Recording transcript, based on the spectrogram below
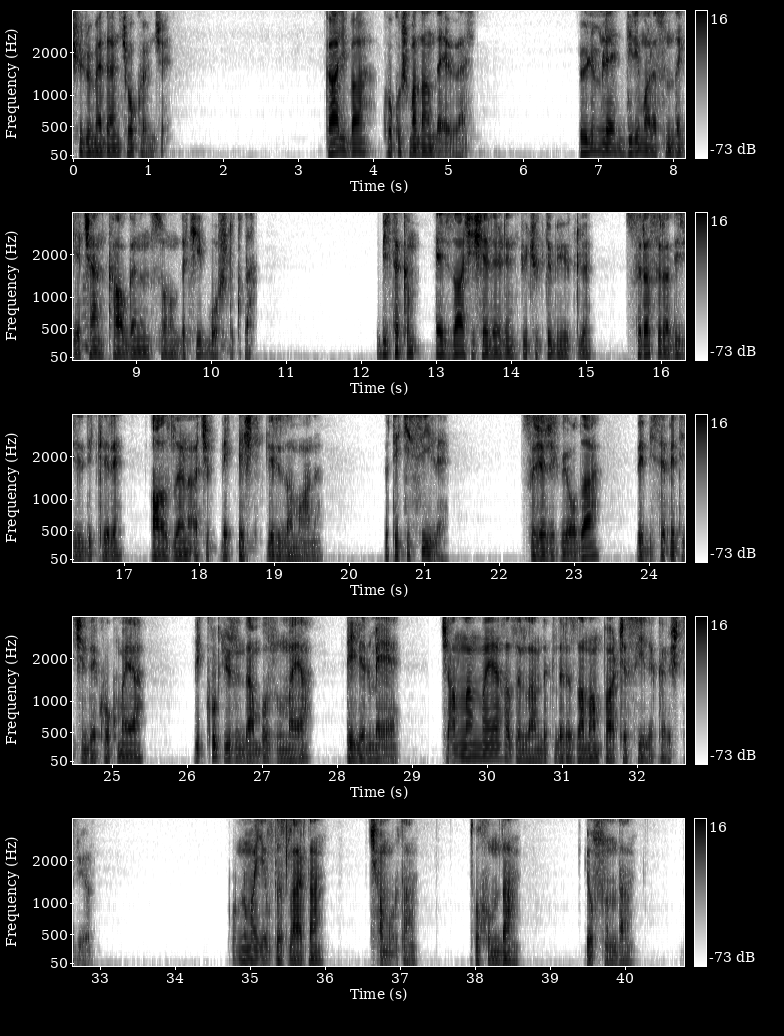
Çürümeden çok önce. Galiba kokuşmadan da evvel. Ölümle dirim arasında geçen kavganın sonundaki boşlukta. Bir takım ecza şişelerinin küçüklü büyüklü, sıra sıra dizildikleri, ağızlarını açıp bekleştikleri zamanı. Ötekisiyle. Sıcacık bir oda ve bir sepet içinde kokmaya, bir kurt yüzünden bozulmaya, delirmeye, canlanmaya hazırlandıkları zaman parçasıyla karıştırıyorum. Burnuma yıldızlardan, çamurdan, tohumdan, yosundan,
